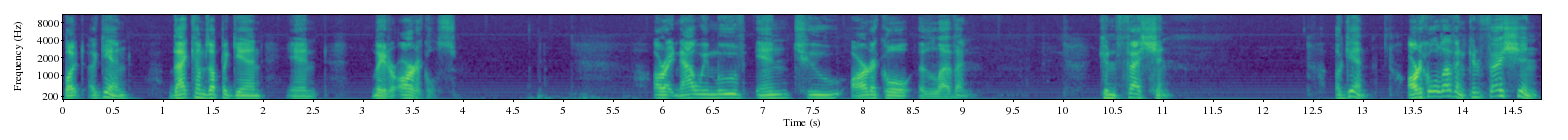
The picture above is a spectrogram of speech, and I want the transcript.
But again, that comes up again in later articles. All right, now we move into Article 11 Confession. Again, Article 11 Confession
